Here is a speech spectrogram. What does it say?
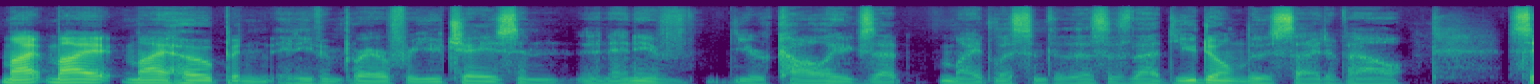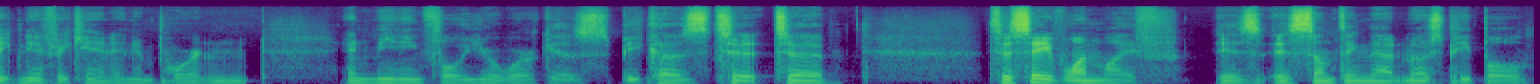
My my my hope and, and even prayer for you, Chase, and, and any of your colleagues that might listen to this is that you don't lose sight of how significant and important and meaningful your work is because to to to save one life is is something that most people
